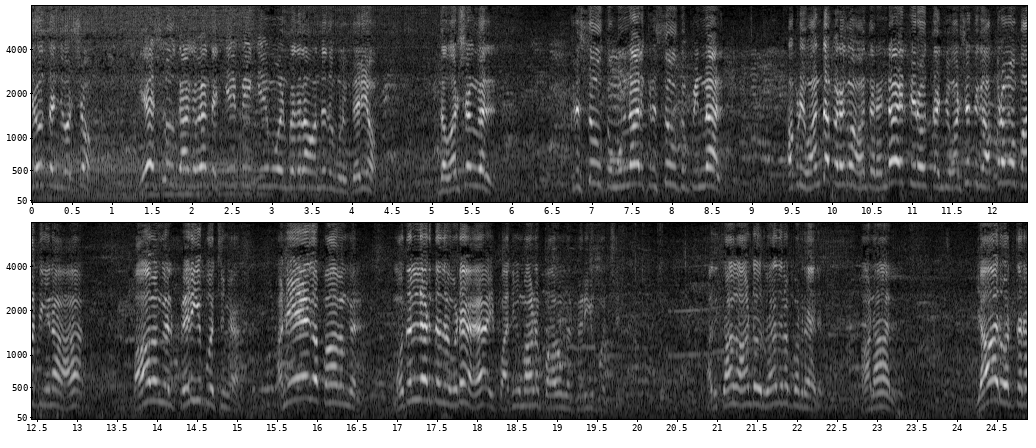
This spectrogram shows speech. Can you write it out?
இருபத்தஞ்சு வருஷம். இயேசுக்காகவே அந்த கிபி கிமு என்பதெல்லாம் வந்தது உங்களுக்கு தெரியும். இந்த வருஷங்கள் கிறிஸ்துவுக்கு முன்னால் கிறிஸ்துவுக்கு பின்னால். அப்படி வந்த பிறகும் அந்த ரெண்டாயிரத்தி இருபத்தஞ்சு வருஷத்துக்கு அப்புறமா பார்த்தீங்கன்னா பாவங்கள் பெருகி போச்சுங்க. அநேக பாவங்கள். முதல்ல இருந்ததை விட இப்ப அதிகமான பாவங்கள் பெருகி போச்சு. அதுக்காக ஆண்டவர் வேதனைப்படுறாரு. ஆனால் யார் ஒருத்தர்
